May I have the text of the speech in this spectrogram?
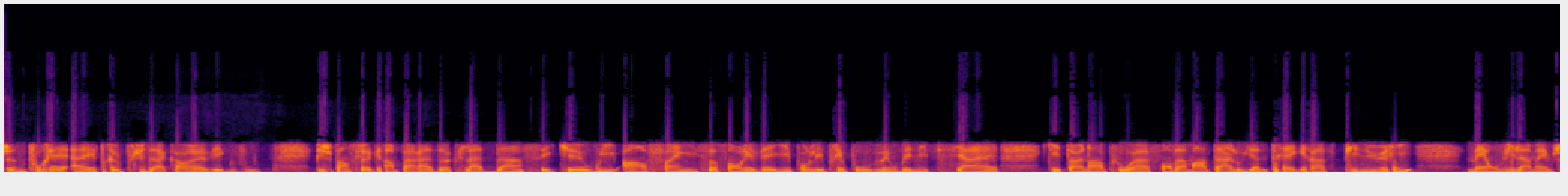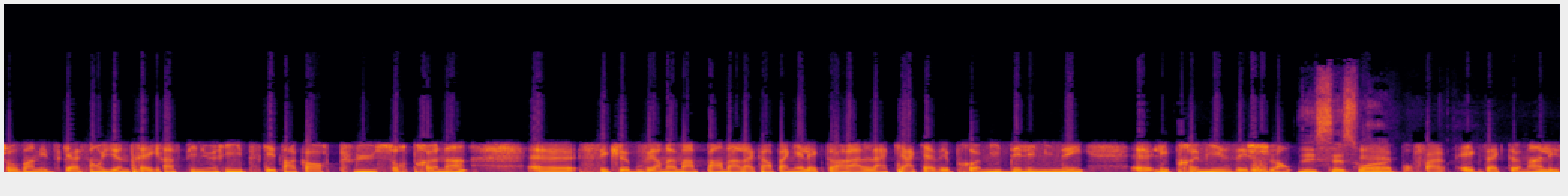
je ne pourrais être plus d'accord avec vous. Puis je pense que le grand paradoxe là-dedans, c'est que oui, enfin, ils se sont réveillés pour les préposés aux bénéficiaires, qui est un emploi fondamental où il y a une très grave pénurie. Mais on vit la même chose en éducation. Il y a une très grave pénurie. Puis ce qui est encore plus surprenant, euh, c'est que le gouvernement, pendant la campagne électorale, la CAC avait promis d'éliminer euh, les premiers échelons. Les six, ouais. Euh, pour faire exactement les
